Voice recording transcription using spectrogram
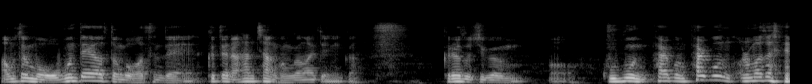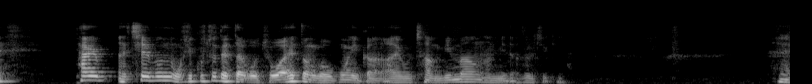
아무튼 뭐 5분 때였던 것 같은데 그때는 한창 건강할 때니까 그래도 지금 어, 9분, 8분, 8분 얼마 전에 8, 7분 59초 됐다고 좋아했던 거 보니까 아이고 참 민망합니다 솔직히. 에휴,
